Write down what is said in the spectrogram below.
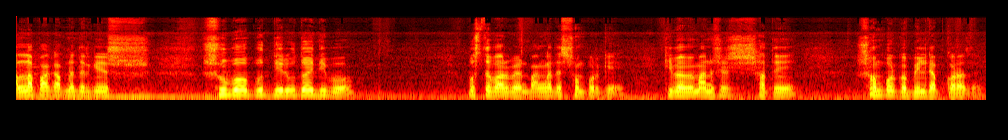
আল্লাহ পাক আপনাদেরকে শুভ বুদ্ধির উদয় দিব। বুঝতে পারবেন বাংলাদেশ সম্পর্কে কীভাবে মানুষের সাথে সম্পর্ক বিল্ড আপ করা যায়।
